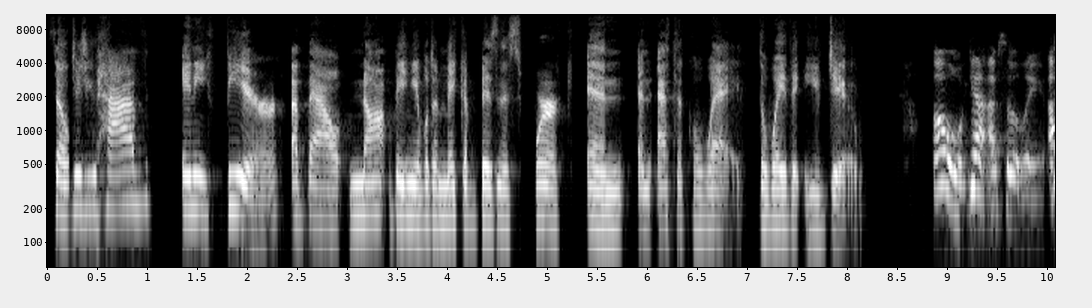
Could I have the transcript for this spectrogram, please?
So, did you have any fear about not being able to make a business work in an ethical way, the way that you do? Oh, yeah, absolutely.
